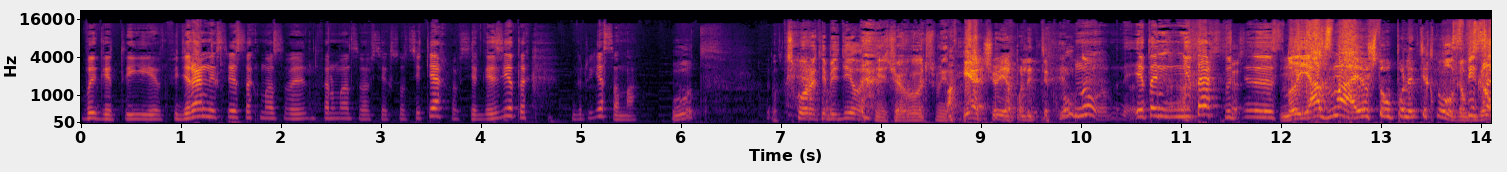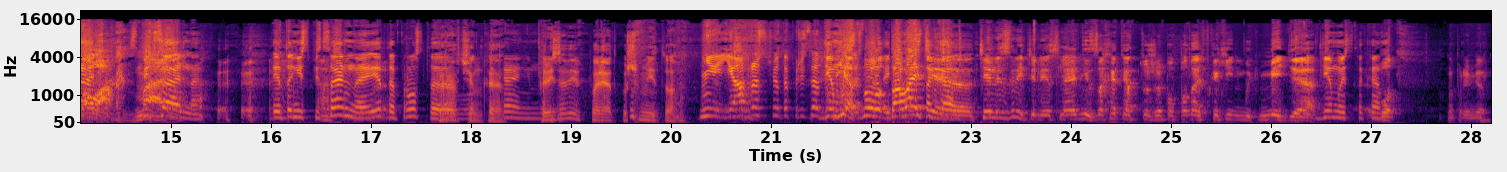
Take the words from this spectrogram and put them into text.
Вы, говорит, и в федеральных средствах массовой информации, во всех соцсетях, во всех газетах. Я говорю, я сама. Вот. Скоро тебе делать нечего, будет Шмидт. А я что, я политтехнолог? Ну, это не так, что э, Но я знаю, что у политтехнологов в специально, головах. Знаю. специально. Это не специально, это просто вот Кравченко, такая немного- призови к порядку Шмидту. Не, я просто что-то призадумалась. Нет, ну давайте телезрители, если они захотят тоже попадать в какие-нибудь медиа. Где мой стакан? Вот, например.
